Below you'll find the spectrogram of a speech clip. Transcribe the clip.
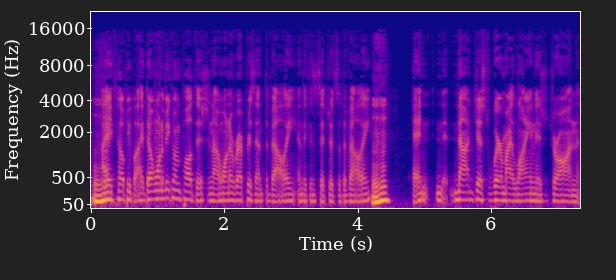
Mm-hmm. I tell people I don't want to become a politician. I want to represent the valley and the constituents of the valley, mm-hmm. and n- not just where my line is drawn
